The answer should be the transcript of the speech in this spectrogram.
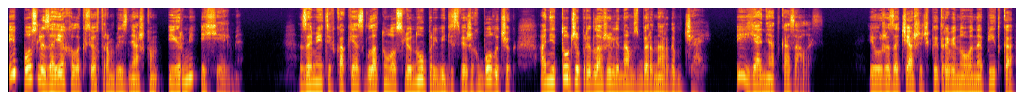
И после заехала к сестрам близняшкам Ирме и Хельме. Заметив, как я сглотнула слюну при виде свежих булочек, они тут же предложили нам с Бернардом чай. И я не отказалась и уже за чашечкой травяного напитка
